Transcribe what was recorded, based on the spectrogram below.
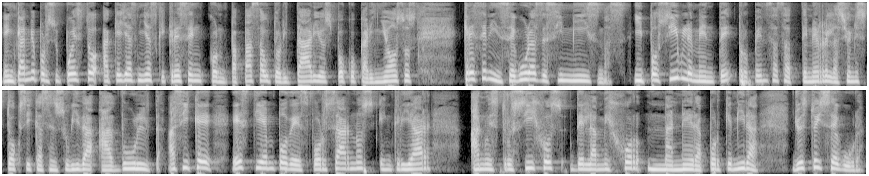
En cambio, por supuesto, aquellas niñas que crecen con papás autoritarios, poco cariñosos, crecen inseguras de sí mismas y posiblemente propensas a tener relaciones tóxicas en su vida adulta. Así que es tiempo de esforzarnos en criar a nuestros hijos de la mejor manera, porque mira, yo estoy segura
